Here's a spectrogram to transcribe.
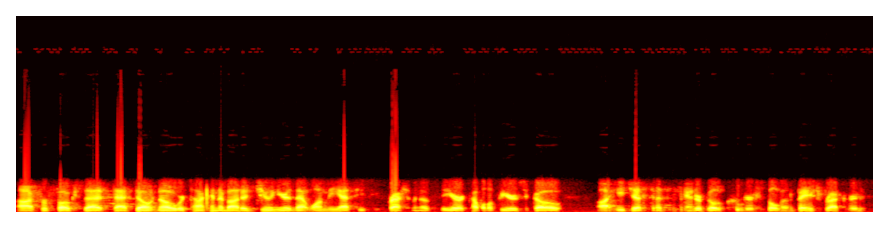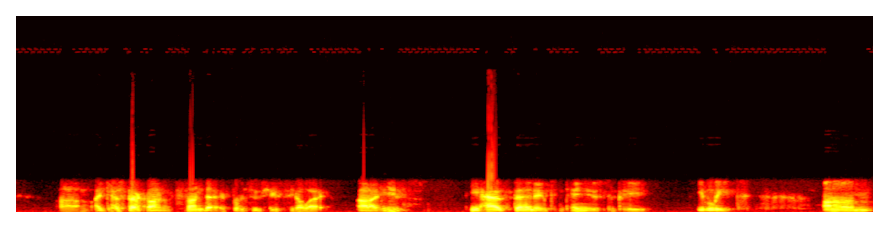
Uh, for folks that, that don't know, we're talking about a junior that won the SEC Freshman of the Year a couple of years ago. Uh, he just set the Vanderbilt career stolen base record. Um, I guess back on Sunday versus UCLA. Uh, he's he has been and continues to be elite. Um,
